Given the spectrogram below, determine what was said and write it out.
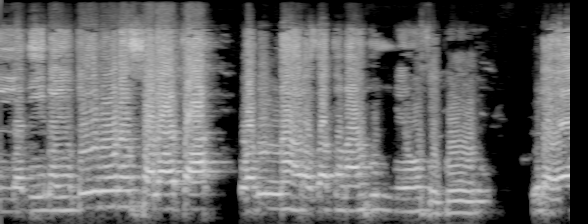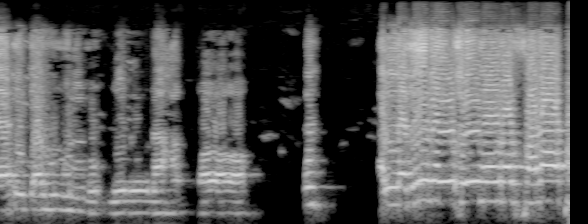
الذين يقيمون الصلاة ومما رزقناهم ينفقون أولئك هم المؤمنون حقا الذين يقيمون الصلاة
